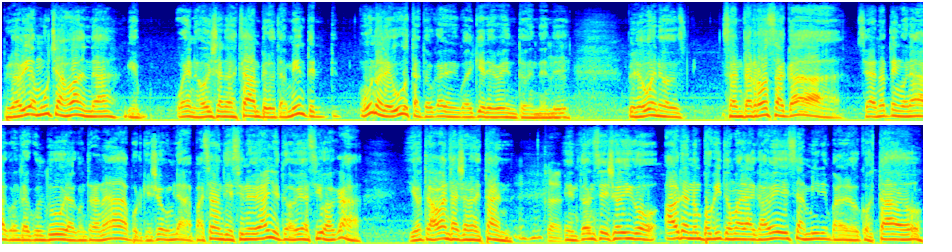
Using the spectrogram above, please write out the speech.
pero había muchas bandas que, bueno, hoy ya no están, pero también te- uno le gusta tocar en cualquier evento, ¿entendés? Pero bueno, Santa Rosa acá, o sea, no tengo nada contra cultura, contra nada, porque yo, mirá, pasaron 19 años y todavía sigo acá. Y otras bandas ya no están. Claro. Entonces yo digo, abran un poquito más la cabeza, miren para los costados.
